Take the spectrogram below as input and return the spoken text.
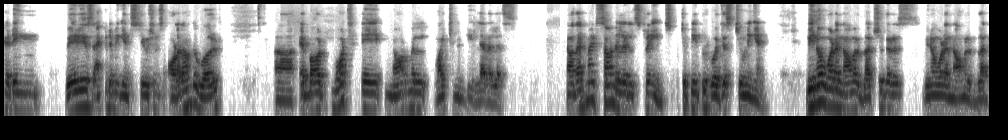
heading various academic institutions all around the world uh, about what a normal vitamin D level is. Now, that might sound a little strange to people who are just tuning in. We know what a normal blood sugar is, we know what a normal blood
